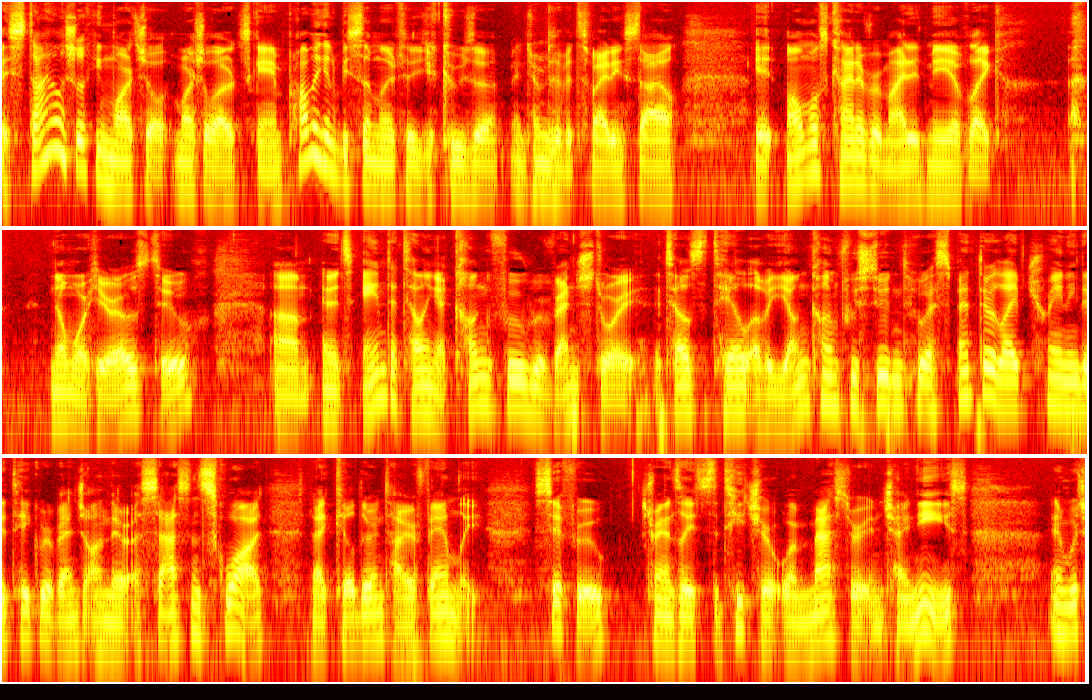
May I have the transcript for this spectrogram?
a stylish looking martial martial arts game probably going to be similar to yakuza in terms of its fighting style it almost kind of reminded me of like no more heroes too Um, and it's aimed at telling a kung fu revenge story. It tells the tale of a young kung fu student who has spent their life training to take revenge on their assassin squad that killed their entire family. Sifu translates to teacher or master in Chinese, and which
